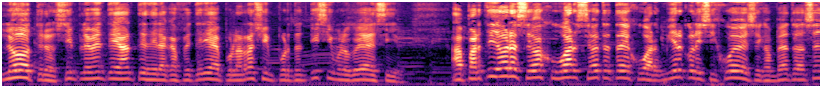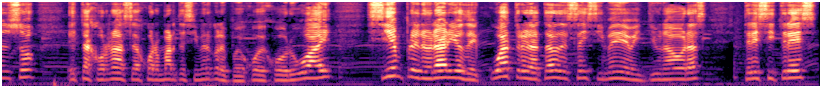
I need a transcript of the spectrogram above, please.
Lo otro, simplemente antes de la cafetería de Por la Raya, importantísimo lo que voy a decir. A partir de ahora se va a jugar, se va a tratar de jugar miércoles y jueves el campeonato de ascenso. Esta jornada se va a jugar martes y miércoles porque juega juego Uruguay. Siempre en horarios de 4 de la tarde, 6 y media, 21 horas, 3 y 3.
